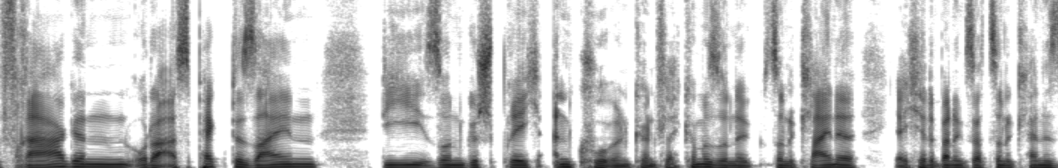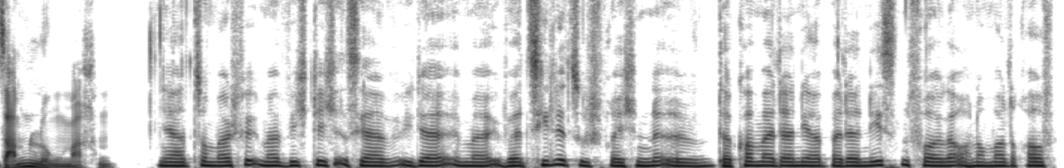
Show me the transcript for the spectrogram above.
Fragen oder Aspekte sein, die so ein Gespräch ankurbeln können? Vielleicht können wir so eine, so eine kleine, ja, ich hätte beinahe gesagt, so eine kleine Sammlung machen. Ja, zum Beispiel immer wichtig ist ja wieder immer über Ziele zu sprechen. Äh, da kommen wir dann ja bei der nächsten Folge auch nochmal drauf.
